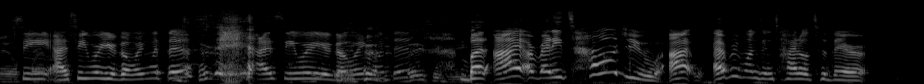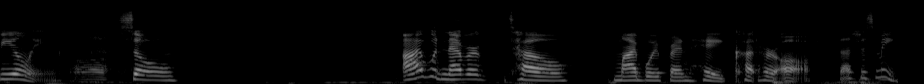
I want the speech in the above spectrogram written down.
male see friend i see where you're going with this. I see where you're going with this. Basically. but i already told you i everyone's entitled to their feelings. Uh, so i would never tell my boyfriend hey cut her off. That's just me.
